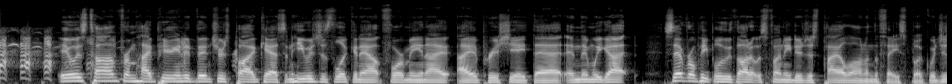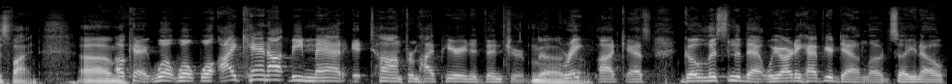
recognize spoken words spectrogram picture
It was Tom from Hyperion Adventures podcast and he was just looking out for me and I I appreciate that. And then we got several people who thought it was funny to just pile on on the Facebook, which is fine. Um Okay, well, well, well. I cannot be mad at Tom from Hyperion Adventure. No, great no. podcast. Go listen to that. We already have your download, so you know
